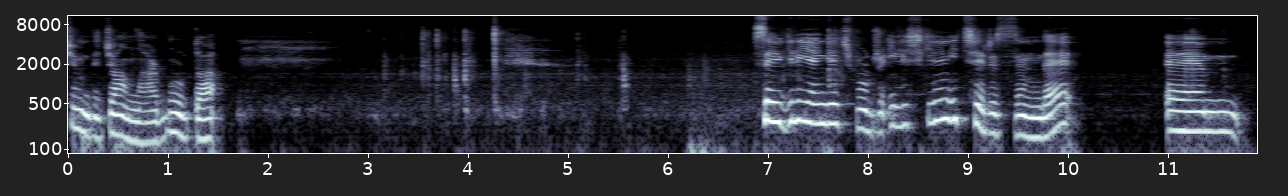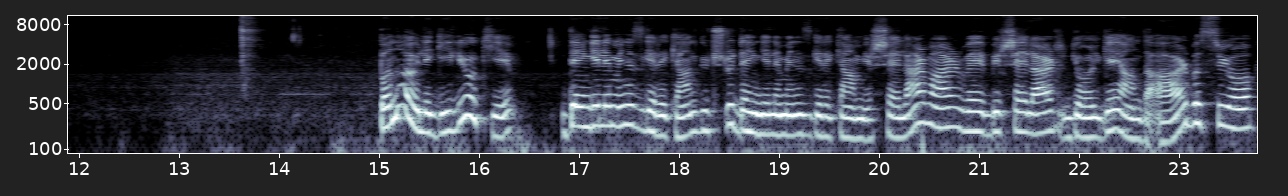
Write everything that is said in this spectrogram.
Şimdi canlar burada. Sevgili Yengeç Burcu ilişkinin içerisinde em, bana öyle geliyor ki dengelemeniz gereken, güçlü dengelemeniz gereken bir şeyler var ve bir şeyler gölge yanda ağır basıyor.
